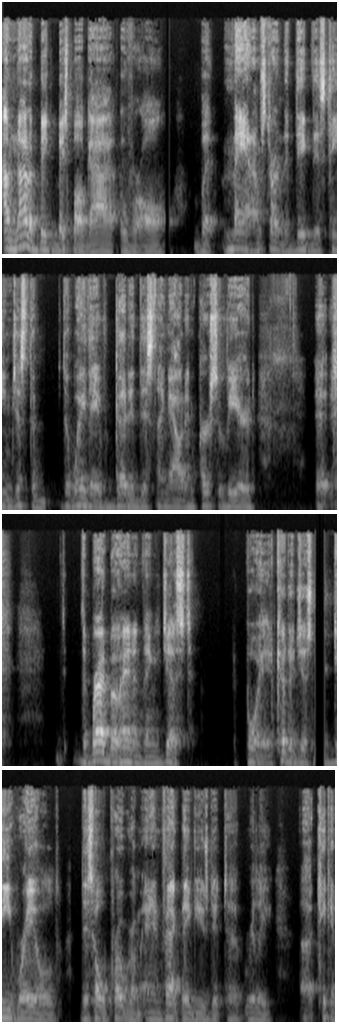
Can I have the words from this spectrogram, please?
I'm not a big baseball guy overall, but man, I'm starting to dig this team. Just the the way they've gutted this thing out and persevered. It, the Brad Bohannon thing just, boy, it could have just derailed this whole program. And in fact, they've used it to really uh, kick it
